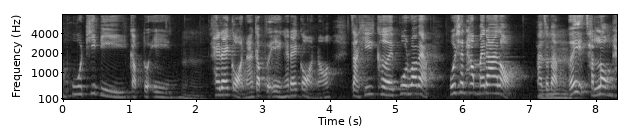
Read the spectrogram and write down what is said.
ำพูดที่ดีกับตัวเองอืมให้ได้ก่อนนะกับตัวเองให้ได้ก่อนเนาะจากที่เคยพูดว่าแบบอุ้ยฉันทำไม่ได้หรอก อาจจะแบบอืมเอ้ย ฉันลองท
